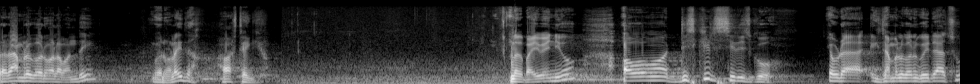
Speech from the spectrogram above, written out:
र राम्रो गर्नु होला भन्दै गर्नु होला है त। हस् थ्याङ्क यू ल भाइ बहिनी हो अब म डिस्क्रिट सिरिजको एउटा इक्जाम्पल गर्न गइरहेको छु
